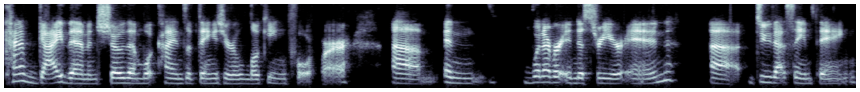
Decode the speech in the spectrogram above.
kind of guide them and show them what kinds of things you're looking for um, and whatever industry you're in uh, do that same thing.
